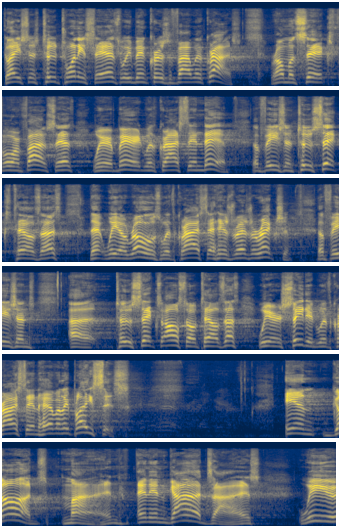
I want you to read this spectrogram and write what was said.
Galatians 2:20 says we've been crucified with Christ. Romans 6, 4 and 5 says we're buried with Christ in death. Ephesians 2 6 tells us that we arose with Christ at his resurrection. Ephesians uh, 2 6 also tells us we are seated with Christ in heavenly places. In God's mind and in God's eyes, we,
